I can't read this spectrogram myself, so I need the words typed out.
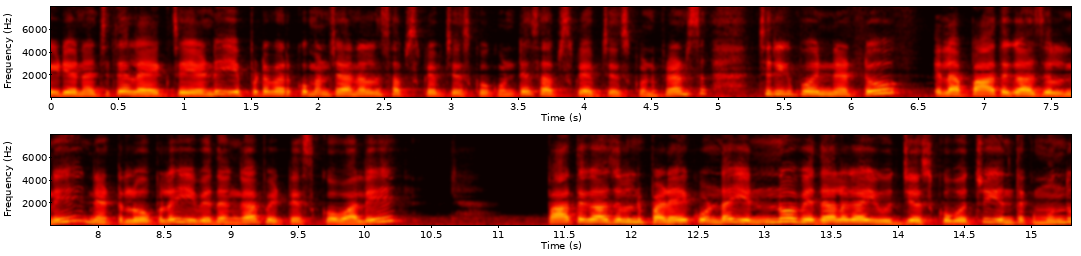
వీడియో నచ్చితే లైక్ చేయండి. ఇప్పటి వరకు మన ఛానల్ని సబ్స్క్రైబ్ చేసుకోకుంటే సబ్స్క్రైబ్ చేసుకోండి ఫ్రెండ్స్. చిరిగిపోయినట్టు ఇలా పాత గాజుల్ని నెట్ లోపల ఈ విధంగా పెట్టేసుకోవాలి. పాత గాజులని పడేయకుండా ఎన్నో విధాలుగా యూజ్ చేసుకోవచ్చు. ఇంతకు ముందు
